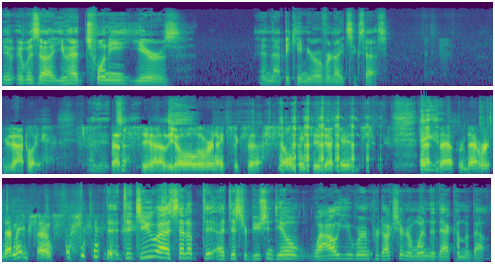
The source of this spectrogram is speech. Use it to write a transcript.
It, it was uh, you had 20 years, and that became your overnight success. Exactly. Uh, That's yeah, the old overnight success. Only two decades. That, hey, that that that makes sense. did you uh, set up a distribution deal while you were in production, or when did that come about?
